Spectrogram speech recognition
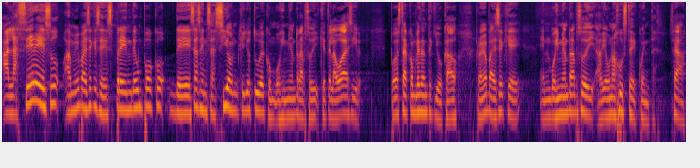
al hacer eso, a mí me parece que se desprende un poco de esa sensación que yo tuve con Bohemian Rhapsody, que te la voy a decir, puedo estar completamente equivocado, pero a mí me parece que en Bohemian Rhapsody había un ajuste de cuentas. O sea,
